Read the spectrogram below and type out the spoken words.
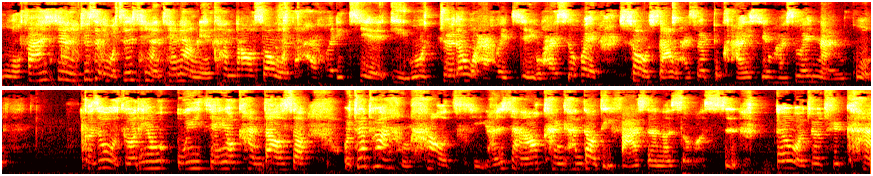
我发现，就是我之前前两年看到的时候，我都还会介意，我觉得我还会介意，我还是会受伤，我还是会不开心，我还是会难过。可是我昨天无意间又看到的时候，我就突然很好奇，很想要看看到底发生了什么事，所以我就去看。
